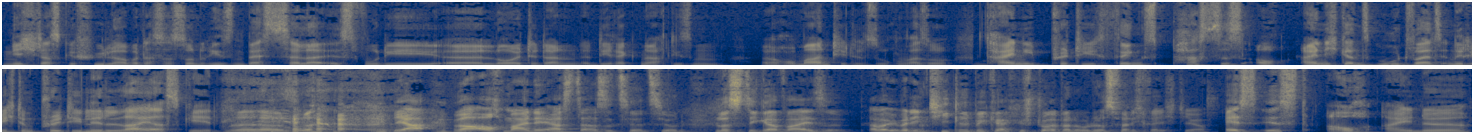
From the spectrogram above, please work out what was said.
nicht das Gefühl habe, dass das so ein riesen Bestseller ist, wo die äh, Leute dann direkt nach diesem Romantitel suchen. Also Tiny Pretty Things passt es auch eigentlich ganz gut, weil es in die Richtung Pretty Little Liars geht. Ne? Also, Ja, war auch meine erste Assoziation. Lustigerweise. Aber über den Titel bin ich gleich gestolpert, aber du hast völlig recht, ja. es ist auch eine,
